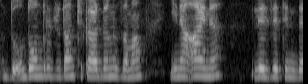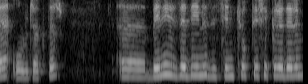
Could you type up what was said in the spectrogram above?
Do- Dondurucudan çıkardığınız zaman yine aynı lezzetinde olacaktır. E, beni izlediğiniz için çok teşekkür ederim.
